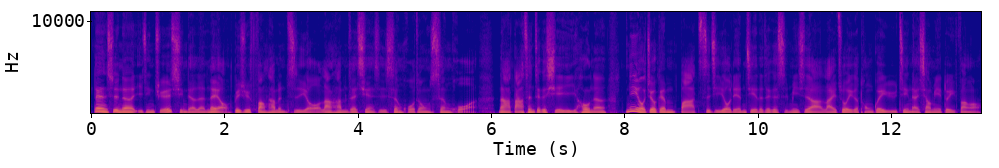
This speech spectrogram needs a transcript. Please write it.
但是呢，已经觉醒的人类哦，必须放他们自由，让他们在现实生活中生活。那达成这个协议以后呢，Neo 就跟把自己有连结的这个史密斯啊，来做一个同归于尽，来消灭对方哦，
